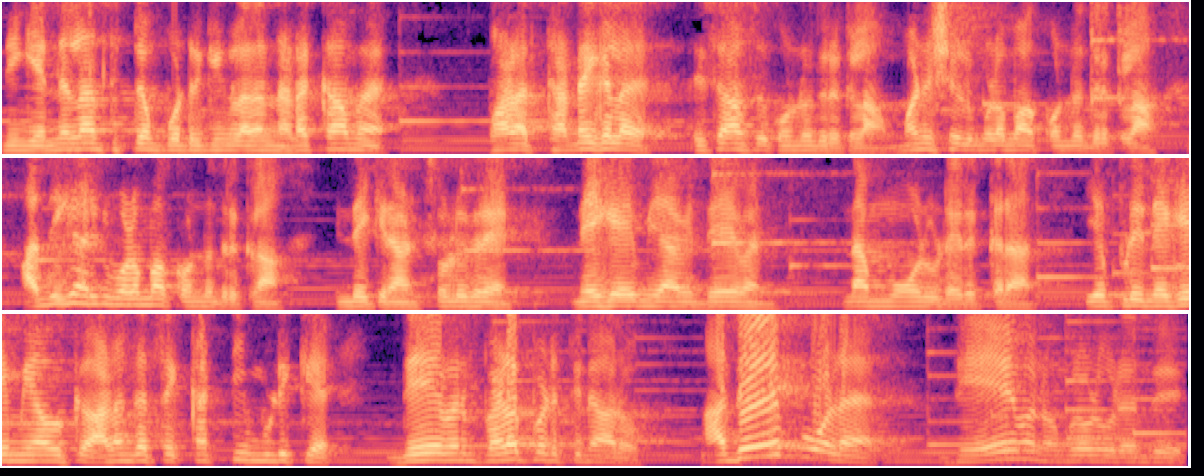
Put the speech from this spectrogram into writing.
நீங்க என்னெல்லாம் திட்டம் போட்டிருக்கீங்களோ அதெல்லாம் நடக்காம பல தடைகளை பிசாசு கொண்டு வந்திருக்கலாம். மனுஷர்கள் மூலமா கொண்டு வந்திருக்கலாம். அதிகாரிகள் மூலமா கொண்டு வந்திருக்கலாம். இன்றைக்கு நான் சொல்லுகிறேன் நெகேமியாவின் தேவன் நம்மோடு இருக்கிறார் எப்படி நெகைமியாவுக்கு அலங்கத்தை கட்டி முடிக்க தேவன் பலப்படுத்தினாரோ அதே போல தேவன் உங்களோடு இருந்து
